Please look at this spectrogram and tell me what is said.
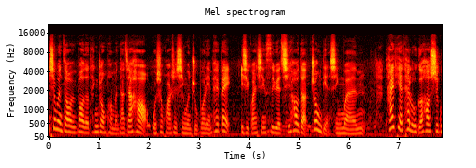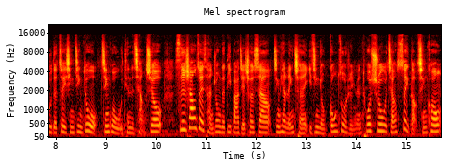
新闻早晚报的听众朋友们，大家好，我是华视新闻主播连佩佩，一起关心四月七号的重点新闻。台铁泰鲁格号事故的最新进度，经过五天的抢修，死伤最惨重的第八节车厢，今天凌晨已经由工作人员拖出，将隧道清空。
